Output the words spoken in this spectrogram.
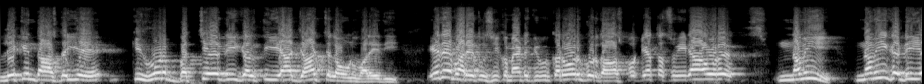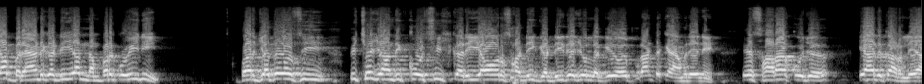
ਲੇਕਿਨ ਦੱਸ ਦਈਏ ਕਿ ਹੁਣ ਬੱਚੇ ਦੀ ਗਲਤੀ ਆ ਜਾਂ ਚਲਾਉਣ ਵਾਲੇ ਦੀ। ਇਹਦੇ ਬਾਰੇ ਤੁਸੀਂ ਕਮੈਂਟ ਜ਼ਰੂਰ ਕਰੋ ਔਰ ਗੁਰਦਾਸਪੁਰ ਦੀਆਂ ਤਸਵੀਰਾਂ ਔਰ ਨਵੀਂ ਨਵੀਂ ਗੱਡੀ ਆ ਬ੍ਰਾਂਡ ਗੱਡੀ ਆ ਨੰਬਰ ਕੋਈ ਨਹੀਂ। ਪਰ ਜਦੋਂ ਅਸੀਂ ਪਿੱਛੇ ਜਾਣ ਦੀ ਕੋਸ਼ਿਸ਼ ਕਰੀ ਆ ਔਰ ਸਾਡੀ ਗੱਡੀ ਦੇ ਜੋ ਲੱਗੇ ਹੋਏ ਫਰੰਟ ਕੈਮਰੇ ਨੇ, ਇਹ ਸਾਰਾ ਕੁਝ ਕੈਦ ਕਰ ਲਿਆ।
